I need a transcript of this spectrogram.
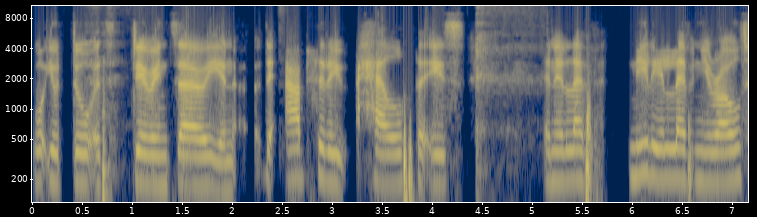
what your daughter's doing, Zoe, and the absolute hell that is an 11, nearly 11 year old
